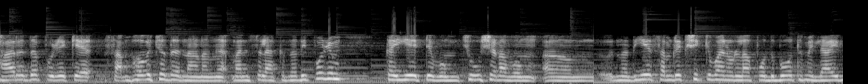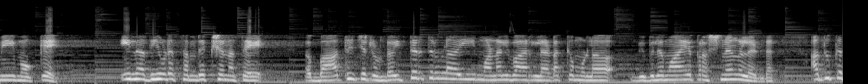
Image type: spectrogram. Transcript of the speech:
ഭാരതപ്പുഴയ്ക്ക് സംഭവിച്ചതെന്നാണ് അങ്ങ് മനസ്സിലാക്കുന്നത്? ഇപ്പോഴും കയ്യേറ്റവും ചൂഷണവും നദിയെ സംരക്ഷിക്കുവാനുള്ള പൊതുബോധമില്ലായ്മയും ഒക്കെ ഈ നദിയുടെ സംരക്ഷണത്തെ ബാധിച്ചിട്ടുണ്ടോ? ഇത്തരത്തിലുള്ള ഈ മണൽവാരലടക്കമുള്ള വിപുലമായ പ്രശ്നങ്ങളുണ്ട്. അതൊക്കെ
